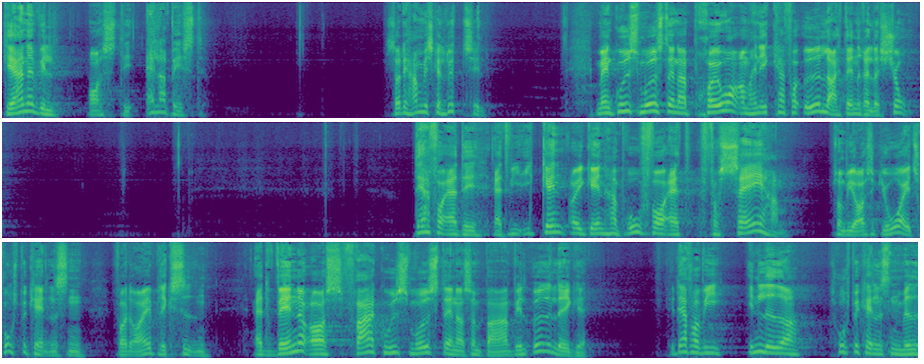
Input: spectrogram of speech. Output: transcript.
gerne vil os det allerbedste, så er det ham, vi skal lytte til. Men Guds modstander prøver, om han ikke kan få ødelagt den relation. Derfor er det, at vi igen og igen har brug for at forsage ham, som vi også gjorde i trosbekendelsen for et øjeblik siden. At vende os fra Guds modstander, som bare vil ødelægge. Det er derfor, vi indleder trosbekendelsen med,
